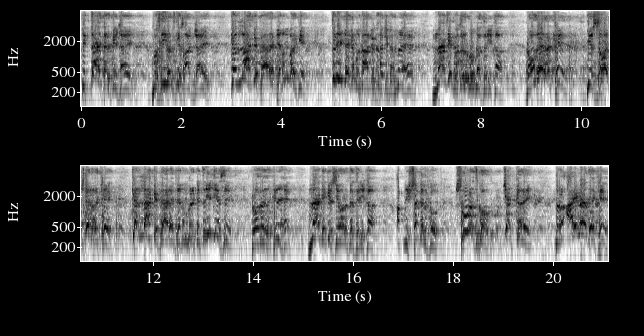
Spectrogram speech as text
کہ طے کر کے جائے، بصیرت کے ساتھ جائے کہ اللہ کے پیارے پیغمبر کے طریقے کے مطابق حج کرنا ہے۔ نہ کہ بزرگوں کا طریقہ۔ روزے رکھے یہ سوچ کر رکھے کہ اللہ کے پیارے پیغمبر کے طریقے سے روزے رکھنے ہیں۔ نہ کہ کسی اور کا طریقہ۔ اپنی شکل کو، صورت کو چیک کرے آئینہ دیکھے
